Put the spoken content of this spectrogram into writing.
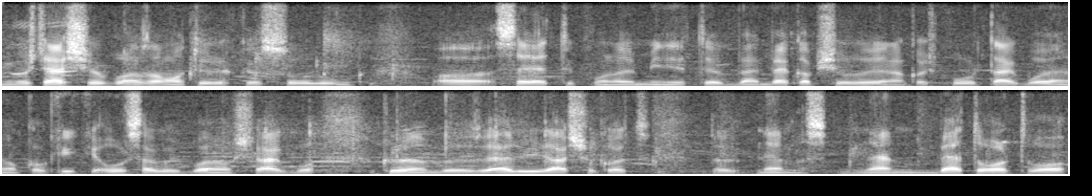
Mi most elsősorban az amatőrökről szólunk, a, szerettük volna, hogy minél többen bekapcsolódjanak a sportákba, olyanok, akik országos bajnokságban különböző előírásokat nem, nem betartva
